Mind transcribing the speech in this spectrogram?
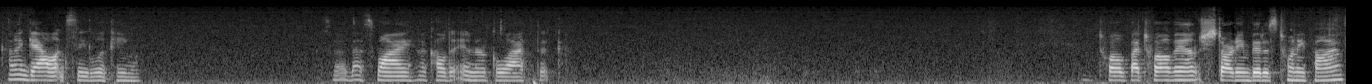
Kind of galaxy looking. So that's why I called it intergalactic. Twelve by twelve inch, starting bid is twenty-five.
